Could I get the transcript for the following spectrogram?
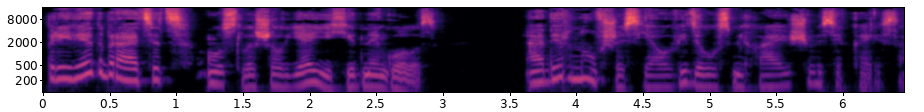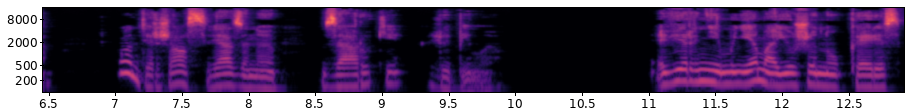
«Привет, братец!» — услышал я ехидный голос. Обернувшись, я увидел усмехающегося Кэриса. Он держал связанную за руки любимую. «Верни мне мою жену, Кэрис»,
